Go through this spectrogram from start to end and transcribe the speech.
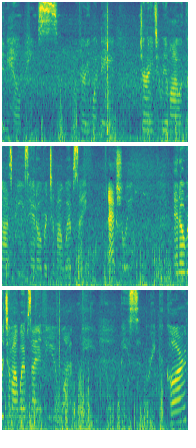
Inhale Peace, 31 day journey to realign with God's peace, head over to my website. Actually, head over to my website if you want the Peace Break card.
